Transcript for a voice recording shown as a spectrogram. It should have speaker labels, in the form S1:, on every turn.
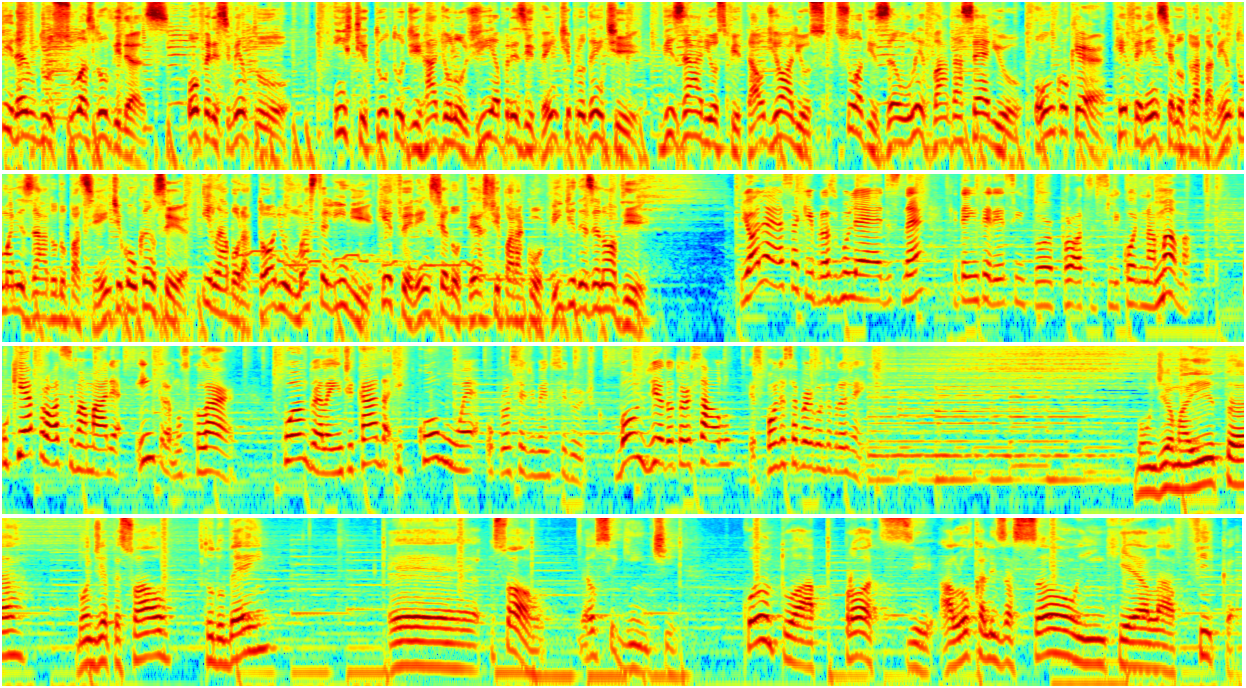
S1: tirando suas dúvidas. Oferecimento Instituto de Radiologia Presidente Prudente, Visare Hospital de Olhos, sua visão levada a sério. Oncocare, referência no tratamento humanizado do paciente com câncer. E Laboratório Mastellini, referência no teste para Covid-19.
S2: E olha essa aqui para as mulheres, né, que têm interesse em pôr prótese de silicone na mama. O que é prótese mamária intramuscular? Quando ela é indicada e como é o procedimento cirúrgico. Bom dia, doutor Saulo. Responde essa pergunta pra gente.
S3: Bom dia, Maíta. Bom dia, pessoal. Tudo bem? É... Pessoal, é o seguinte, quanto à prótese, a localização em que ela fica,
